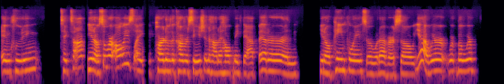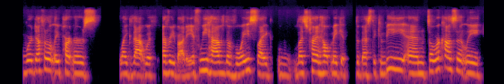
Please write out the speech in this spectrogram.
including TikTok. You know, so we're always like part of the conversation how to help make the app better and you know pain points or whatever. So yeah, we're we're but we're we're definitely partners like that with everybody. If we have the voice, like let's try and help make it the best it can be. And so we're constantly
